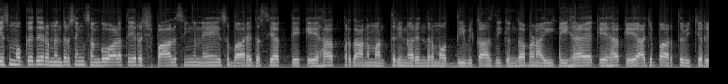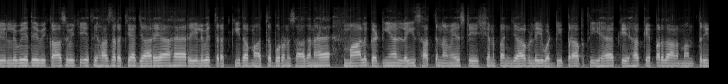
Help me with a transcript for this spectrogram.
ਇਸ ਮੌਕੇ ਤੇ ਰਮਿੰਦਰ ਸਿੰਘ ਸੰਗੋਵਾਲ ਅਤੇ ਰਸ਼ਪਾਲ ਸਿੰਘ ਨੇ ਇਸ ਬਾਰੇ ਦੱਸਿਆ ਤੇ ਕਿਹਾ, ਪ੍ਰਧਾਨ ਮੰਤਰੀ ਨਰਿੰਦਰ ਮੋਦੀ ਵਿਕਾਸ ਦੀ ਗੰਗਾ ਬਣਾਈ ਗਈ ਹੈ। ਕਿਹਾ ਕਿ ਅੱਜ ਭਾਰਤ ਵਿੱਚ ਰੇਲਵੇ ਦੇ ਵਿਕਾਸ ਵਿੱਚ ਇਤਿਹਾਸ ਰਚਿਆ ਜਾ ਰਿਹਾ ਹੈ। ਰੇਲਵੇ ਤਰੱਕੀ ਦਾ ਮਹੱਤਵਪੂਰਨ ਸਾਧਨ ਹੈ। ਮਾਲ ਗੱਡੀਆਂ ਲਈ ਸੱਤ ਨਵੇਂ ਸਟੇਸ਼ਨ ਪੰਜਾਬ ਲਈ ਵੱਡੀ ਪ੍ਰਾਪਤੀ ਹੈ। ਕਿਹਾ ਕਿ ਪ੍ਰਧਾਨ ਮੰਤਰੀ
